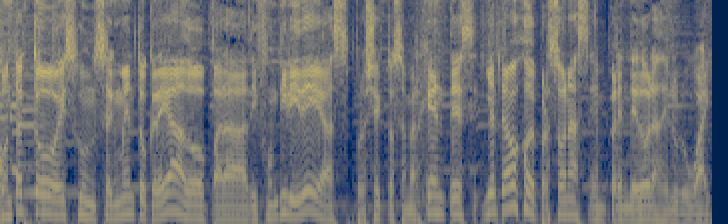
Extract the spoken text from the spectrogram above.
Contacto es un segmento creado para difundir ideas, proyectos emergentes y el trabajo de personas emprendedoras del Uruguay.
